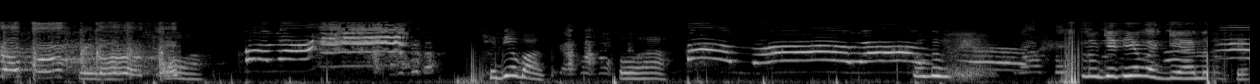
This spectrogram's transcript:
da takıyor. Kediye bak. Oha. Oğlum. Oğlum kediye bak ya ne yapıyor.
